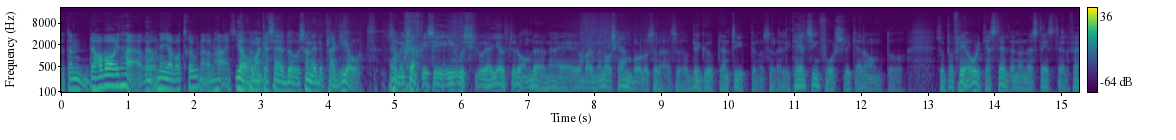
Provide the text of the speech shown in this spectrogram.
Utan det har varit här och ja. ni har varit trogna den här institutionen. Ja, man kan säga då, sen är det plagiat. Som ja. exempelvis i, i, Oslo, jag hjälpte dem där när jag jobbade med norsk handboll och sådär. Så bygga upp den typen och sådär. Lite Helsingfors likadant. Och, så på flera olika ställen, universitetsställen. För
